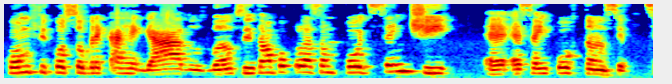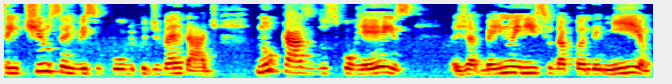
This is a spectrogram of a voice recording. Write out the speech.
Como ficou sobrecarregado os bancos, então a população pôde sentir é, essa importância, sentir o serviço público de verdade. No caso dos Correios, já bem no início da pandemia,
